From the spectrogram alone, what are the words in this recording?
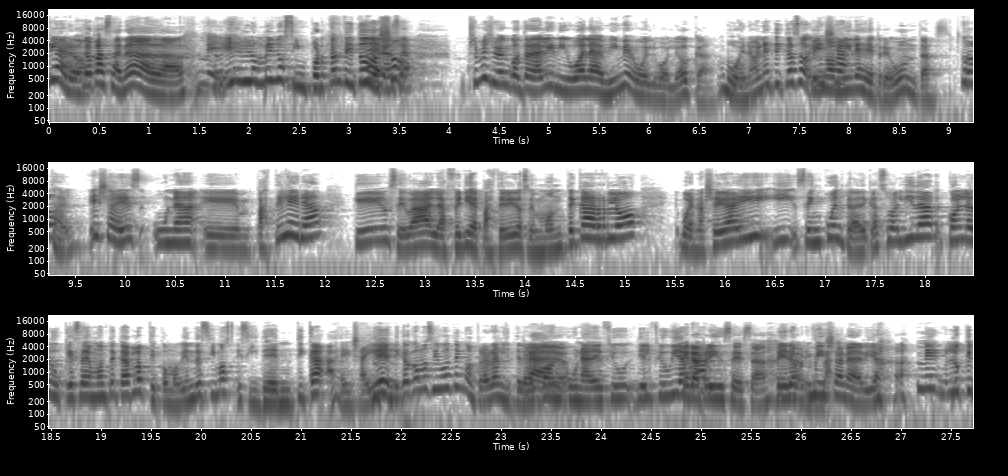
Claro. No pasa nada. es lo menos importante de todo. Yo, yo me llevo a encontrar a alguien igual a mí, me vuelvo loca. Bueno, en este caso Tengo miles de preguntas. Total. Ella es una eh, pastelera que se va a la feria de pasteleros en Monte Carlo bueno, llega ahí y se encuentra de casualidad con la duquesa de Monte Carlo, que como bien decimos, es idéntica a ella. Idéntica, como si vos te encontraras literal con una Delphi, Delphi Pero princesa. Pero Millonaria. lo que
